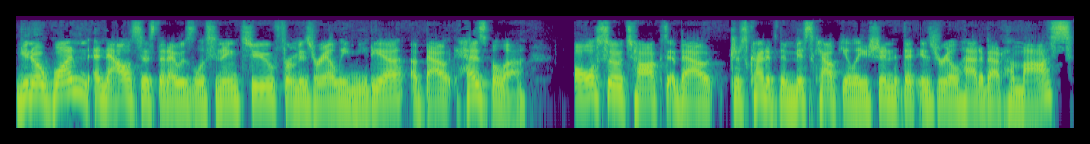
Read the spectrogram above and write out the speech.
You know, one analysis that I was listening to from Israeli media about Hezbollah also talked about just kind of the miscalculation that Israel had about Hamas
